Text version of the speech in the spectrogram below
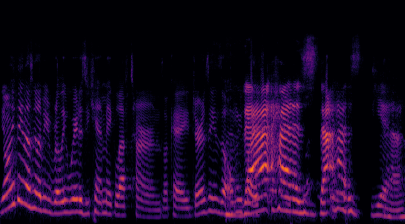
The only thing that's gonna be really weird is you can't make left turns. Okay, Jersey is the only that has that has yeah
